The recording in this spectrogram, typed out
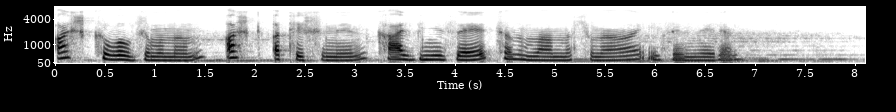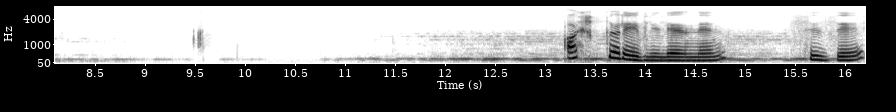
Aşk kıvılcımının, aşk ateşinin kalbinize tanımlanmasına izin verin. Aşk görevlilerinin sizi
